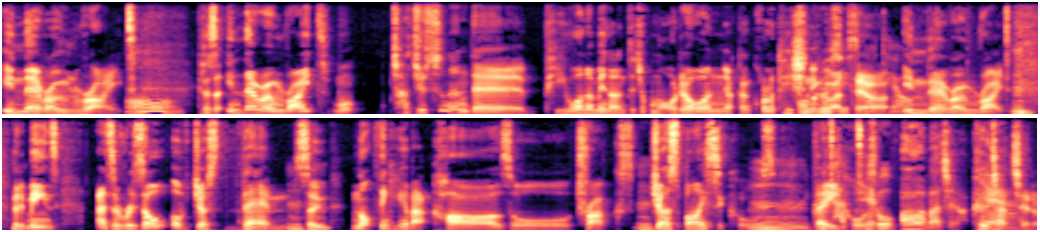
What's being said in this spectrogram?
in their own right. Oh. 그래서 in their own right, 뭐 자주 쓰는데 비원어민한테 조금 어려운 약간 콜로케이션인 어, 것 같아요. 같아요. In their own right. But it means as a result of just them. Mm-hmm. So not thinking about cars or trucks, mm. just bicycles. 음, they 그 자체로. Cause, 아 맞아요. 그 yeah. 자체로.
